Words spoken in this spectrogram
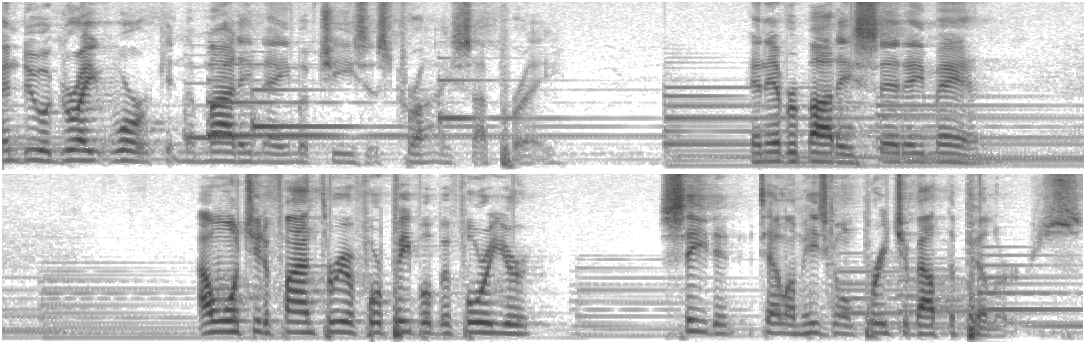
and do a great work in the mighty name of Jesus Christ, I pray. And everybody said, Amen. I want you to find three or four people before you're seated. Tell them he's going to preach about the pillars.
